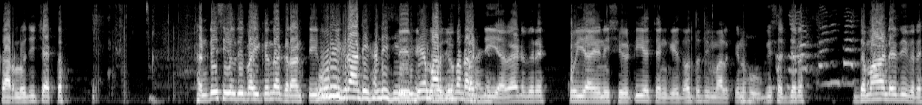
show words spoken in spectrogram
ਕਰ ਲਓ ਜੀ ਚੈੱਕ। ਠੰਡੀ ਸੀਲ ਦੀ ਬਾਈ ਕਹਿੰਦਾ ਗਾਰੰਟੀ ਪੂਰੀ ਗਾਰੰਟੀ ਠੰਡੀ ਸੀ ਜੇ ਬੇਫਿਕਰ ਹੋ ਮਰਜ਼ੀ ਬੰਦਾ ਵੱਡੀ ਆ ਵੈਡ ਵੀਰੇ ਕੋਈ ਆਏ ਨਹੀਂ ਛੇਟੀ ਆ ਚੰਗੇ ਦੁੱਧ ਦੀ ਮਾਲਕਿਨ ਹੋਊਗੀ ਸੱਜਰ ਡਿਮਾਂਡ ਇਹਦੀ ਵੀਰੇ।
